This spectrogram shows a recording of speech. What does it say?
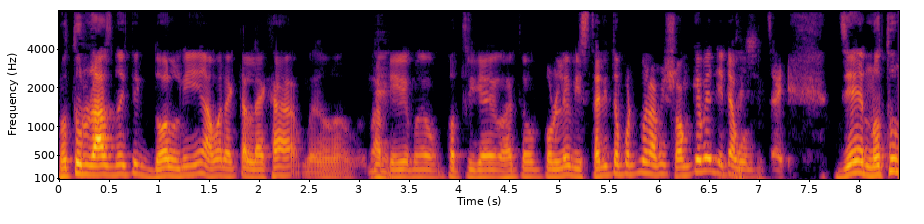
নতুন রাজনৈতিক দল নিয়ে আমার একটা লেখা আপনি পত্রিকায় হয়তো পড়লে বিস্তারিত পড়তে আমি সংক্ষেপে যেটা বলতে চাই যে নতুন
